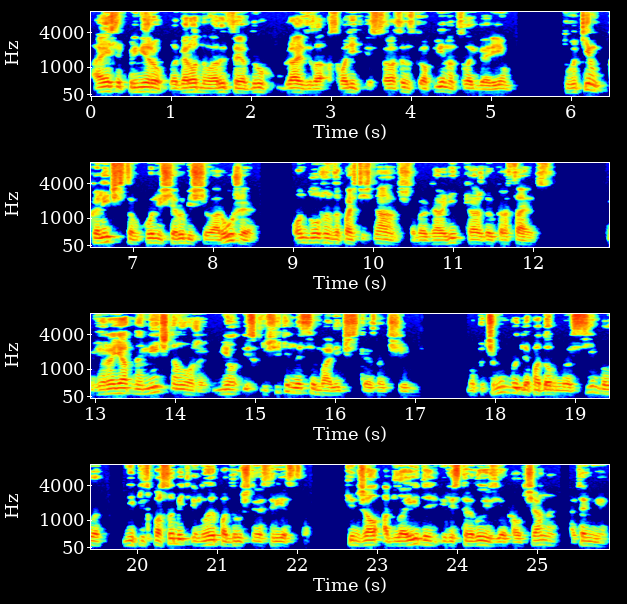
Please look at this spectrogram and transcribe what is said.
А если, к примеру, благородного рыцаря вдруг угрозило освободить из сарацинского плена целый гарем, то каким количеством колюще-рубящего оружия он должен запастись на ночь, чтобы огородить каждую красавицу. Вероятно, меч на ложе имел исключительно символическое значение. Но почему бы для подобного символа не приспособить иное подручное средство? Кинжал Адлоиды или стрелу из ее колчана? Хотя нет.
